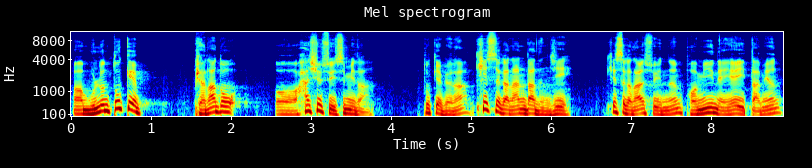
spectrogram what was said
어, 물론 두께 변화도 어, 하실 수 있습니다. 두께 변화, 키스가 난다든지 키스가 날 수 있는 범위 내에 있다면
